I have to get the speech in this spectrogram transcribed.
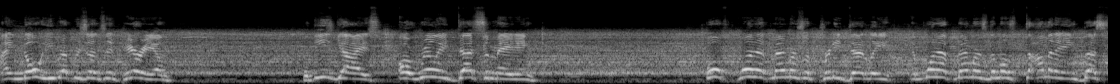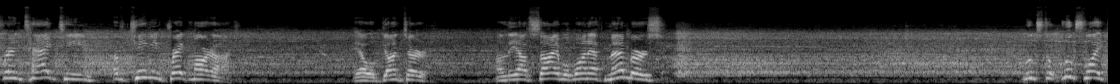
I know he represents Imperium. But these guys are really decimating both one up members are pretty deadly, and one up members the most dominating best friend tag team of King and Craig Marduk. Yeah, well, Gunther on the outside with one F members. Looks to, looks like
